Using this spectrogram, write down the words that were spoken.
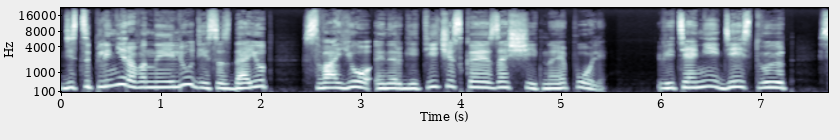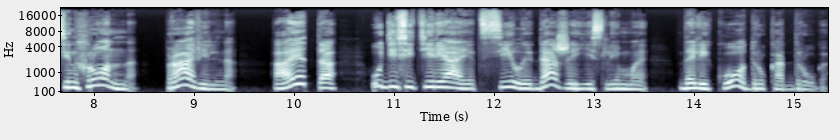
Дисциплинированные люди создают свое энергетическое защитное поле. Ведь они действуют синхронно, правильно, а это удесятеряет силы, даже если мы далеко друг от друга.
